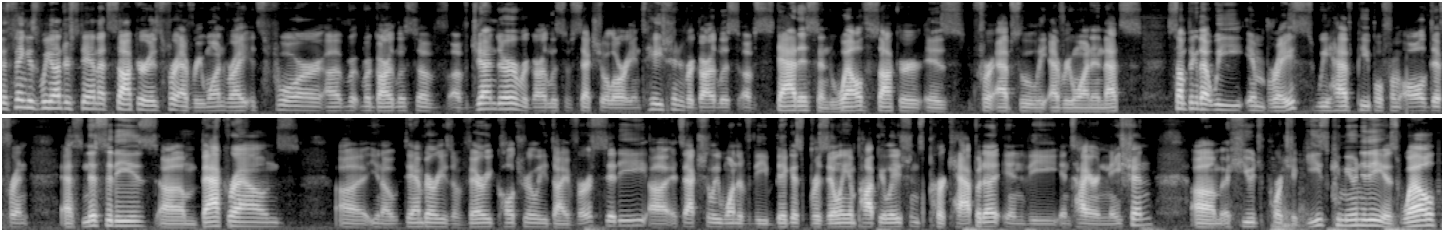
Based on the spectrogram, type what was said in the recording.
the thing is we understand that soccer is for everyone right? It's for uh, r- regardless of, of gender regardless of sexual orientation regardless of status and wealth soccer is for absolutely everyone. And that's something that we embrace. We have people from all different ethnicities um, backgrounds uh, you know, Danbury is a very culturally diverse city. Uh, it's actually one of the biggest Brazilian populations per capita in the entire nation. Um, a huge Portuguese community as well.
